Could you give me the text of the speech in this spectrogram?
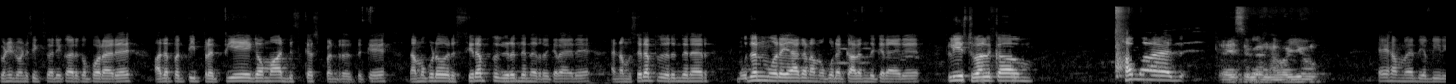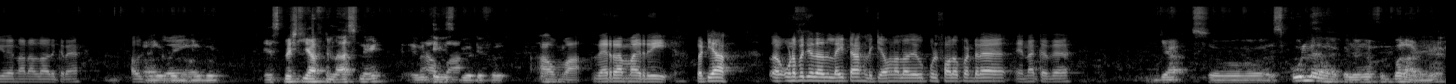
twenty twenty six வரைக்கும் இருக்க போறாரு. அதை பத்தி பிரத்யேகமா டிஸ்கஸ் பண்றதுக்கு நம்ம கூட ஒரு சிறப்பு விருந்தினர் இருக்கிறாரு. நம்ம சிறப்பு விருந்தினர் முதன் முறையாக நம்ம கூட கலந்துக்கிறாரு. Please welcome Hamad? Hey Hamad எப்படி இருக்கிறேன் நான் நல்லா இருக்கிறேன். How's All it good, everything is beautiful ஆமா. வேற மாதிரி. பட் யா உன பத்தி ஏதாவது லைட்டா லைக் எவ்வளவு நல்லா லிவர்பூல் ஃபாலோ பண்ற? என்ன கதை? யா ஸோ ஸ்கூல்ல கொஞ்சம் கொஞ்சம் ஃபுட்பால் ஆடுவேன்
